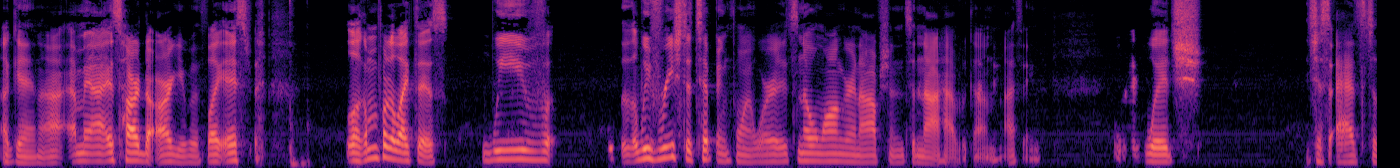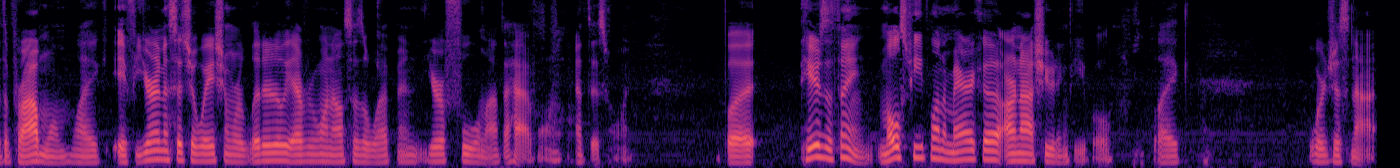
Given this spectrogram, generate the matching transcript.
Again, I, I mean, I, it's hard to argue with. Like, it's look. I'm gonna put it like this: we've we've reached a tipping point where it's no longer an option to not have a gun. I think, which just adds to the problem. Like, if you're in a situation where literally everyone else has a weapon, you're a fool not to have one at this point. But here's the thing: most people in America are not shooting people. Like, we're just not.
